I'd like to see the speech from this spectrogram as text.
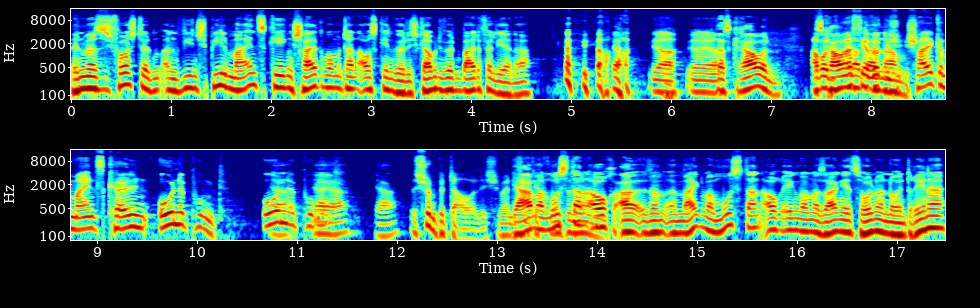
Wenn man sich vorstellt, an wie ein Spiel Mainz gegen Schalke momentan ausgehen würde, ich glaube, die würden beide verlieren, ja. Ja, ja, ja. ja. Das Grauen. Das Aber Grauen du hast ja wirklich Namen. Schalke, Mainz, Köln ohne Punkt. Ohne ja, Punkt. Ja, ja, ja. Das ist schon bedauerlich. Ich meine, Ja, man muss dann Namen. auch, äh, Michael, man muss dann auch irgendwann mal sagen, jetzt holen wir einen neuen Trainer.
